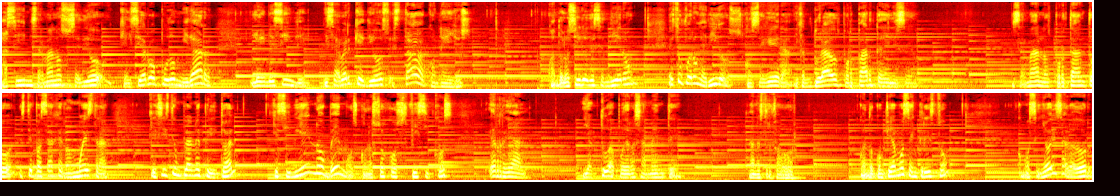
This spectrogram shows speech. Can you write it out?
Así, mis hermanos, sucedió que el siervo pudo mirar lo invisible y saber que Dios estaba con ellos. Cuando los sirios descendieron, estos fueron heridos con ceguera y capturados por parte de Eliseo. Mis hermanos, por tanto, este pasaje nos muestra que existe un plano espiritual que si bien no vemos con los ojos físicos, es real y actúa poderosamente a nuestro favor. Cuando confiamos en Cristo como Señor y Salvador,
